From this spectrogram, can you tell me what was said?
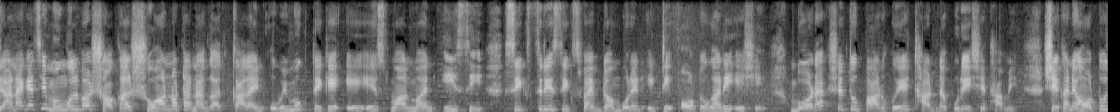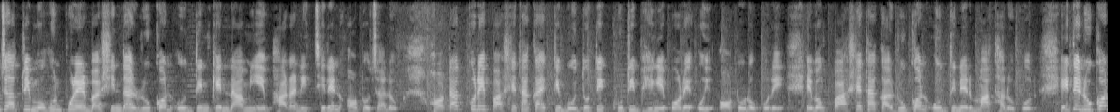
জানা গেছে, মঙ্গলবার সকাল সোয়া নটা নাগাদ কালাইন অভিমুখ থেকে A S one one EC six three six five নম্বরের একটি অটো গাড়ি এসে বরাক সেতু পার হয়ে ঠান্ডাপুরে এসে থামে। সেখানে অটো যাত্রী মোহনপুরের বাসিন্দা রুকন উদ্দিনকে নামিয়ে ভাড়া নিচ্ছিলেন অটো চালক। হঠাৎ করে পাশে থাকা একটি বৈদ্যুতিক খুঁটি ভেঙে পড়ে ওই অটোর ওপরে এবং পাশে থাকা রুকন উদ্দিনের মাথার ওপর। এতে রুকন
